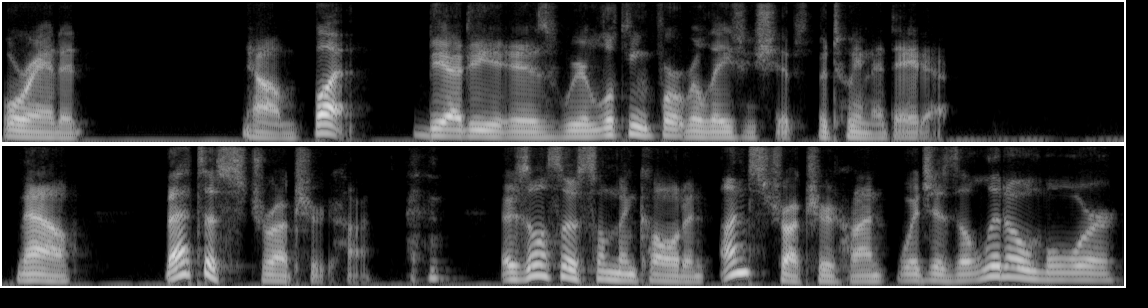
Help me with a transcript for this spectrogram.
oriented. Um, but the idea is we're looking for relationships between the data. Now, that's a structured hunt. There's also something called an unstructured hunt, which is a little more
